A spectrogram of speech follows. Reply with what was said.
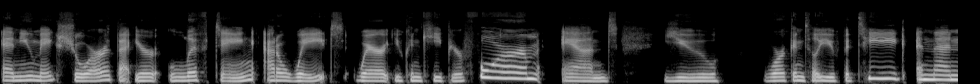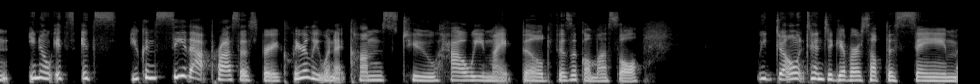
and you make sure that you're lifting at a weight where you can keep your form and you work until you fatigue and then you know it's it's you can see that process very clearly when it comes to how we might build physical muscle we don't tend to give ourselves the same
